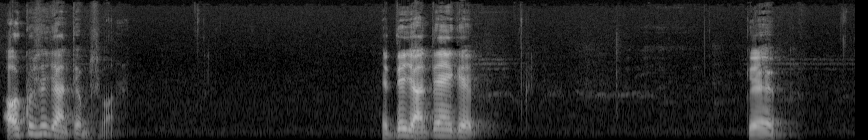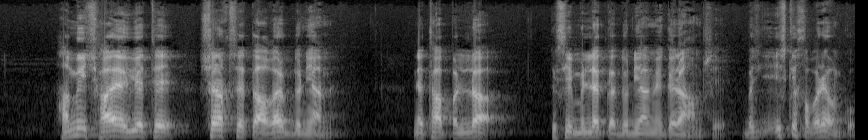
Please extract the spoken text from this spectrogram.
اور کچھ نہیں جانتے مسلمان۔ اتنے جانتے ہیں کہ کہ ہم ہی چھائے ہوئے تھے شرق سے تاغرب دنیا میں۔ نہ تھا پلہ کسی ملت کا دنیا میں گرا ہم سے۔ بس اس کی خبر ہے ان کو۔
